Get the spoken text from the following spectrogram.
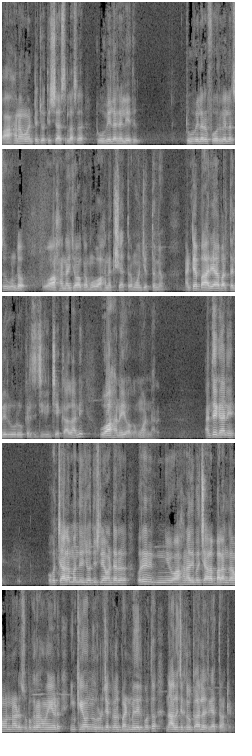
వాహనం అంటే జ్యోతిష శాస్త్రంలో అసలు టూ వీలరే లేదు. టూ వీలర్ ఫోర్ వీలర్స్ ఉండవు. వాహన యోగము వాహన క్షేత్రము అని చెప్తాం మేము. అంటే భార్యాభర్తలు ఇరువురు కలిసి జీవించే కాలాన్ని వాహన యోగము అన్నారు. అంతేగాని ఒక చాలామంది జ్యోతిష్యులు ఏమంటారు ఒరే నీ వాహనాధిపతి చాలా బలంగా ఉన్నాడు శుభగ్రహం అయ్యాడు ఇంకేమో నువ్వు రెండు చక్రాలు బండి మీద వెళ్ళిపోతావు నాలుగు చక్రాలు కారులో తిరిగేస్తా ఉంటాడు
